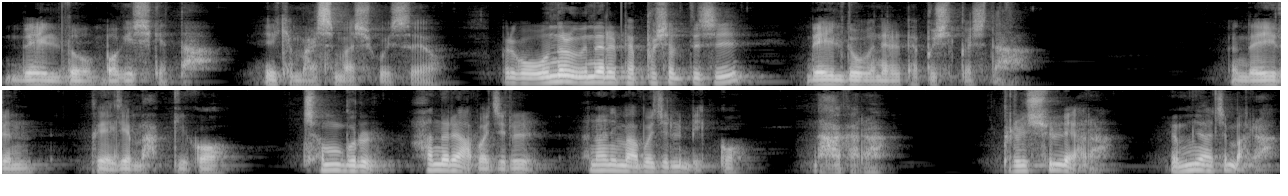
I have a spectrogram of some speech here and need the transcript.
내일도 먹이시겠다. 이렇게 말씀하시고 있어요. 그리고 오늘 은혜를 베푸셨듯이 내일도 은혜를 베푸실 것이다. 내일은 그에게 맡기고 천부를 하늘의 아버지를 하나님 아버지를 믿고 나아가라. 그를 신뢰하라. 염려하지 마라.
